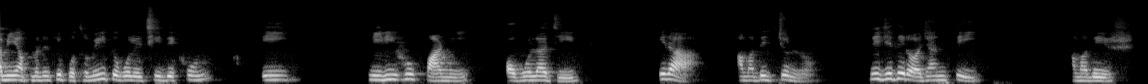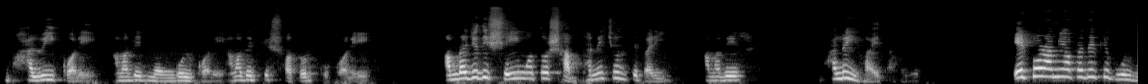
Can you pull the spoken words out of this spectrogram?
আমি আপনাদেরকে প্রথমেই তো বলেছি, দেখুন, এই নিরীহ প্রাণী অবলা জীব, এরা আমাদের জন্য নিজেদের অজান্তেই আমাদের ভালোই করে, আমাদের মঙ্গল করে, আমাদেরকে সতর্ক করে। আমরা যদি সেই মতো সাবধানে চলতে পারি, আমাদের ভালোই হয় তাহলে। এরপর আমি আপনাদেরকে বলব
